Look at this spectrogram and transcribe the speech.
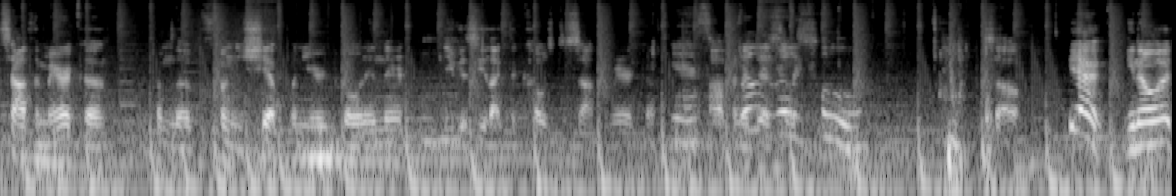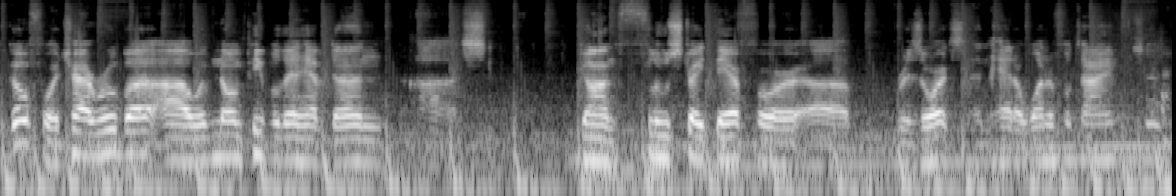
South America from the from the ship when you're going in there. You can see like the coast of South America. Yeah, it's Off in the really, really cool. So yeah, you know what? Go for it. Try Aruba. Uh, we've known people that have done uh, gone flew straight there for uh, resorts and had a wonderful time. Sure.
